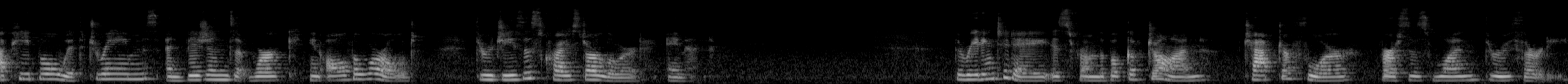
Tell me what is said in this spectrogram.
a people with dreams and visions at work in all the world. Through Jesus Christ our Lord. Amen. The reading today is from the book of John, chapter 4, verses 1 through 30.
